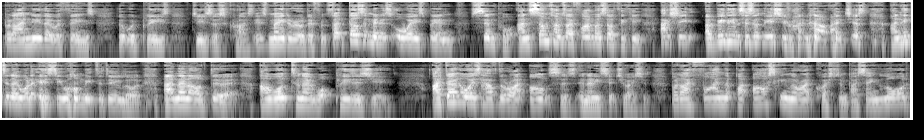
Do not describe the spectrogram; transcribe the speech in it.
but I knew they were things that would please Jesus Christ. It's made a real difference. That doesn't mean it's always been simple. And sometimes I find myself thinking, actually, obedience isn't the issue right now. I just, I need to know what it is you want me to do, Lord, and then I'll do it. I want to know what pleases you. I don't always have the right answers in any situation, but I find that by asking the right question, by saying, Lord,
